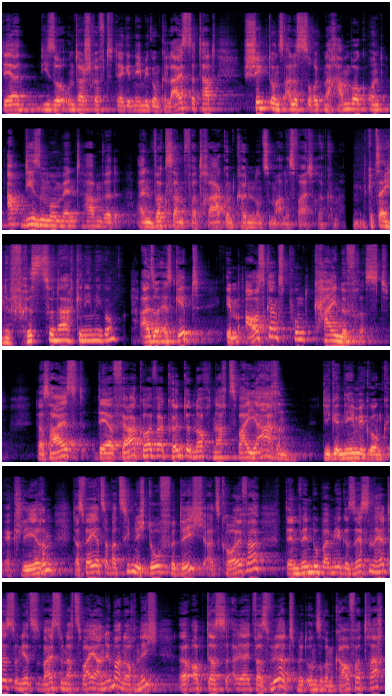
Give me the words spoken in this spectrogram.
der diese Unterschrift der Genehmigung geleistet hat, schickt uns alles zurück nach Hamburg und ab diesem Moment haben wir einen wirksamen Vertrag und können uns um alles weitere kümmern. Gibt es eigentlich eine Frist zur Nachgenehmigung? Also es gibt im Ausgangspunkt keine Frist. Das heißt, der Verkäufer könnte noch nach zwei Jahren die Genehmigung erklären. Das wäre jetzt aber ziemlich doof für dich als Käufer, denn wenn du bei mir gesessen hättest und jetzt weißt du nach zwei Jahren immer noch nicht, äh, ob das etwas wird mit unserem Kaufvertrag,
